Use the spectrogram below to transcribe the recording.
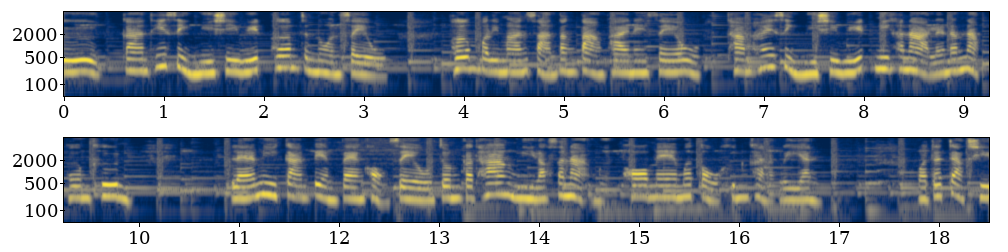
คือ การที่สิ่งมีชีวิตเพิ่มจำนวนเซลล์ เพิ่มปริมาณสารต่างๆ ภายในเซลล์ทำให้สิ่งมีชีวิตมีขนาดและน้ำหนักเพิ่มขึ้น และมีการเปลี่ยนแปลงของเซลล์จนกระทั่งมีลักษณะเหมือนพ่อแม่เมื่อโตขึ้นค่ะนักเรียน วัฏจักรชี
